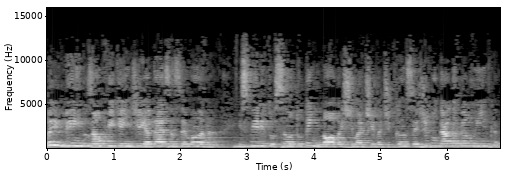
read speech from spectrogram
bem-vindos ao Fique em Dia dessa semana. Espírito Santo tem nova estimativa de câncer divulgada pelo INCA,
